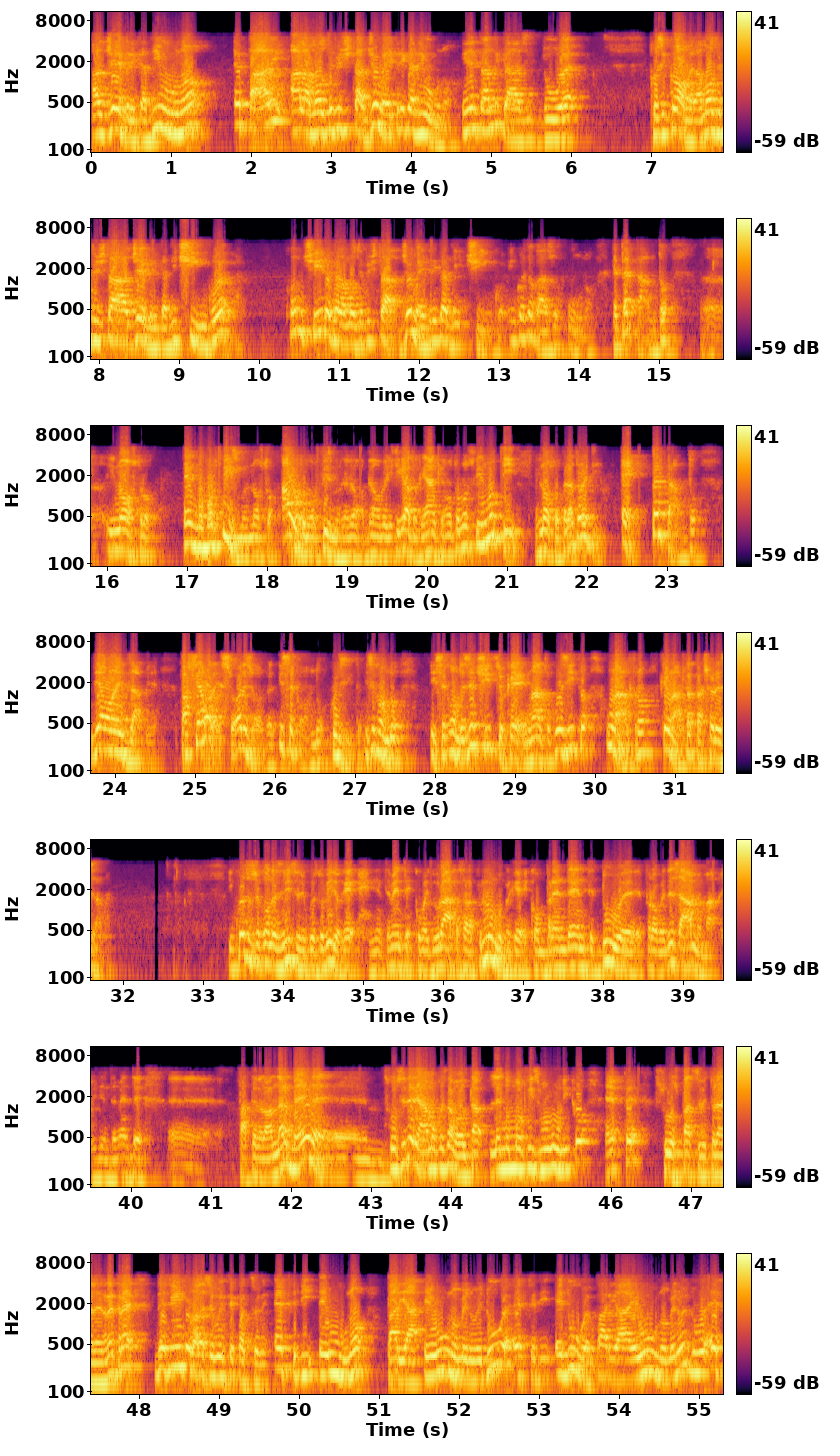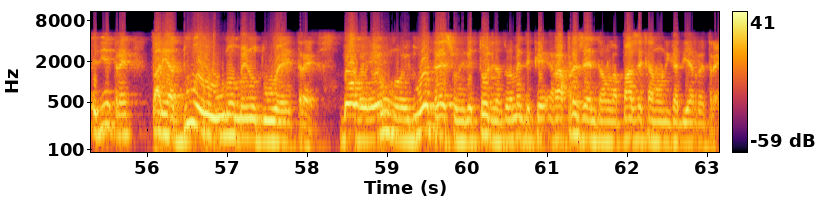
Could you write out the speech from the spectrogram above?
algebrica di 1 è pari alla molteplicità geometrica di 1, in entrambi i casi 2. Così come la molteplicità algebrica di 5 coincide con la molteplicità geometrica di 5, in questo caso 1. E pertanto eh, il nostro endomorfismo, il nostro automorfismo, che abbiamo verificato che è anche un automorfismo T, il nostro operatore T, è pertanto diagonalizzabile. Passiamo adesso a risolvere il secondo quesito, il secondo il secondo esercizio che è un altro quesito, un altro che è un'altra traccia d'esame. In questo secondo esercizio di questo video, che evidentemente come durata sarà più lungo perché è comprendente due prove d'esame, ma evidentemente eh, fatevelo andare bene, eh, consideriamo questa volta l'endomorfismo unico f sullo spazio vettoriale R3 definito dalle seguenti equazioni. F di E1 pari a E1 meno E2, f di E2 pari a E1 meno E2, f di E3 pari a 2E1 meno 2E3, dove E1, E2 e 3 sono i vettori naturalmente che rappresentano la base canonica di R3.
